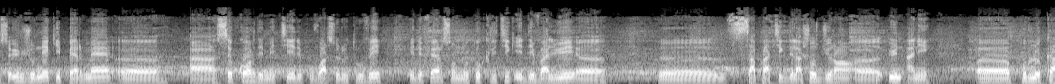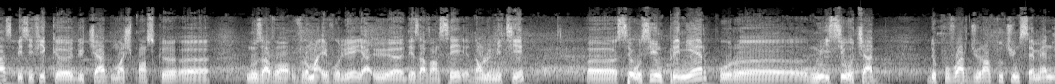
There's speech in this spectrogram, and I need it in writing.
C'est une journée qui permet euh, à ce corps de métier de pouvoir se retrouver et de faire son autocritique et d'évaluer euh, euh, sa pratique de la chose durant une année. pour le cas spécifique du Tchad, moi je pense que nous avons vraiment évolué, il y a eu des avancées dans le métier. c'est aussi une première pour nous ici au Tchad de pouvoir durant toute une semaine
